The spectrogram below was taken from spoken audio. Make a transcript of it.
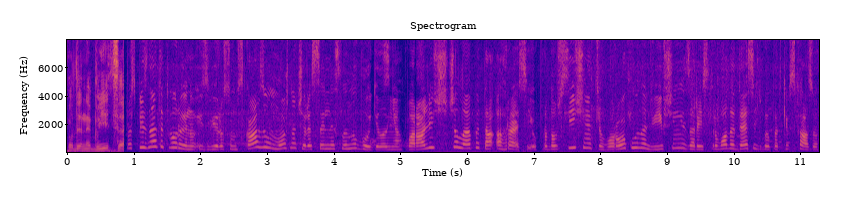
води не боїться. Розпізнати тварину із вірусом сказу можна через сильне слиновиділення, параліч щелепи та агресію. Впродовж січня цього року на Львівщині зареєстрували 10 випадків сказу.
